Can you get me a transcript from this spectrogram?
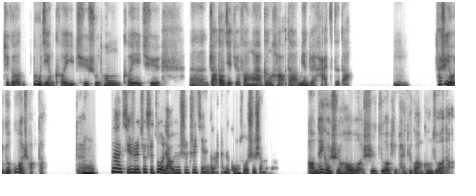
这个路径可以去疏通，可以去嗯找到解决方案，更好的面对孩子的。嗯，它是有一个过程的。对，嗯，那其实就是做疗愈师之前本来的工作是什么呢？哦，那个时候我是做品牌推广工作的，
